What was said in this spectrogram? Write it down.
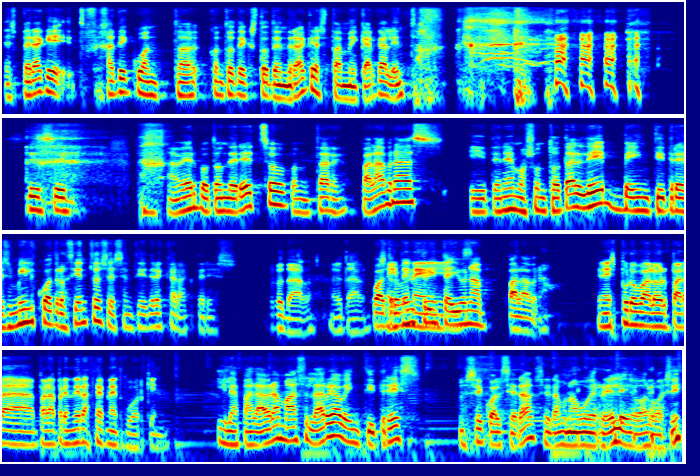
Espera que, fíjate cuánto, cuánto texto tendrá que hasta me carga lento. sí, sí. A ver, botón derecho, contar palabras Y tenemos un total de 23.463 caracteres. Brutal, brutal. 4.031 palabras. Tenéis puro valor para, para aprender a hacer networking. Y la palabra más larga, 23. No sé cuál será, será una URL o algo así.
